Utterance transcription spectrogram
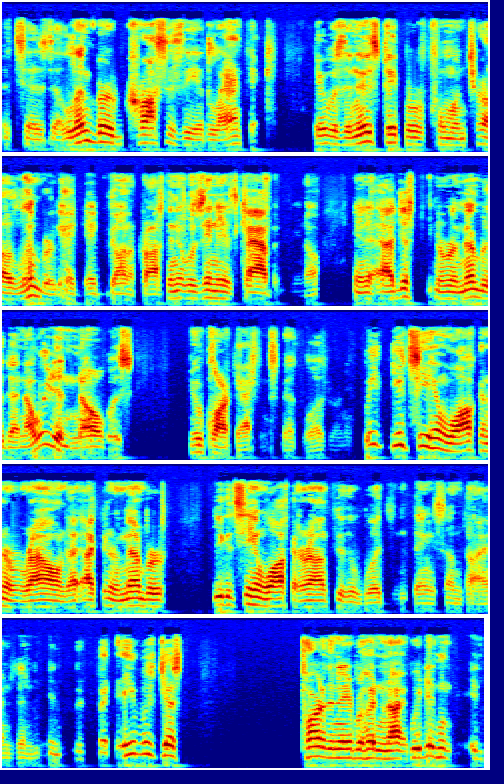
it says uh, Lindbergh crosses the Atlantic. It was a newspaper from when Charles Lindbergh had, had gone across, and it was in his cabin, you know. And I just you know remembered that. Now we didn't know it was who Clark Ashton Smith was. We you'd see him walking around. I, I can remember you could see him walking around through the woods and things sometimes, and, and but he was just part of the neighborhood, and I we didn't. It,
